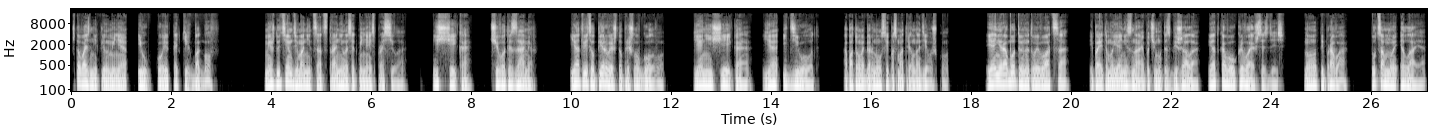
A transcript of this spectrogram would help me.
что возникли у меня и у кое-каких богов. Между тем демоница отстранилась от меня и спросила. «Ищейка, чего ты замер?» Я ответил первое, что пришло в голову. «Я не ищейка, я идиот. А потом обернулся и посмотрел на девушку. Я не работаю на твоего отца, и поэтому я не знаю, почему ты сбежала и от кого укрываешься здесь. Но ты права. Тут со мной Элая,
